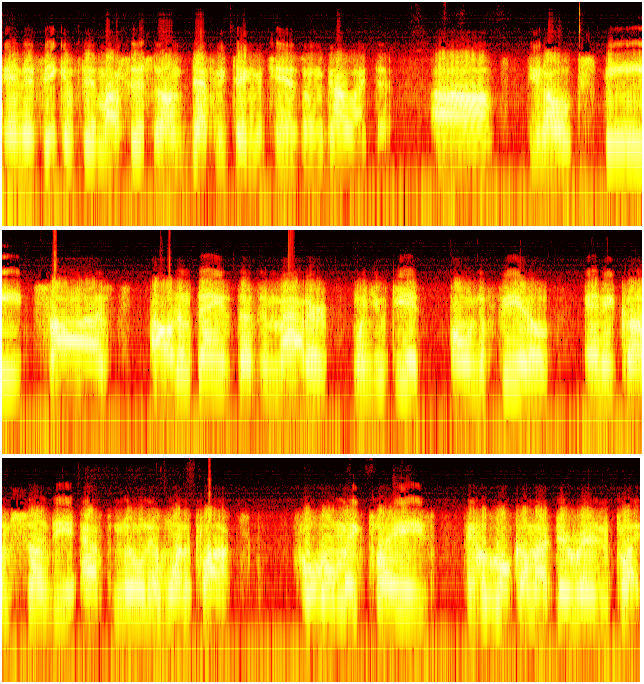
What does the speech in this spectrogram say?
And if he can fit my system, I'm definitely taking a chance on a guy like that. Um, you know, speed, size, all them things doesn't matter when you get on the field and it comes Sunday afternoon at one o'clock. Who gonna make plays and who gonna come out there ready to play?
